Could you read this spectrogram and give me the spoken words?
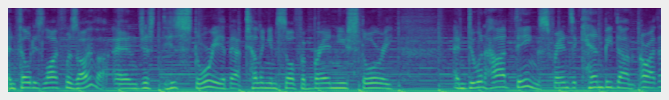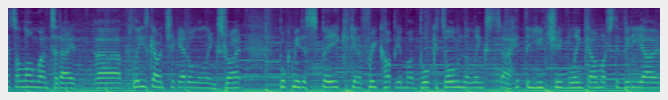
and felt his life was over, and just his story about telling himself a brand new story and doing hard things, friends. It can be done. All right, that's a long one today. Uh, please go and check out all the links, right? Book me to speak, get a free copy of my book. It's all in the links. Uh, hit the YouTube link, go and watch the video,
